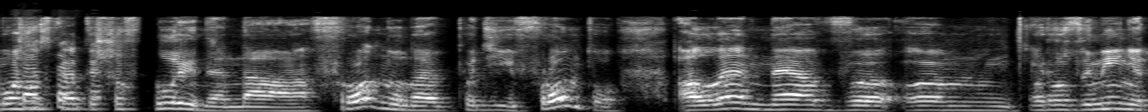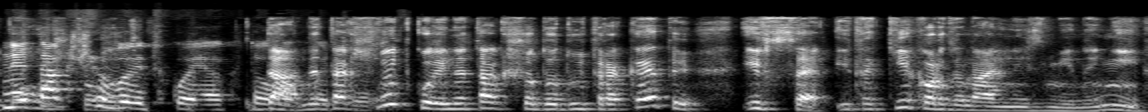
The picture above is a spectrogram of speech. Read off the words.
Можна Так, сказати, так. що вплине на фронт, ну, на події фронту, але не в ем, розумінні Не того, так що швидко, як того Да, не так швидко і не так, що дадуть ракети, і все. І такі кардинальні зміни. Ні.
